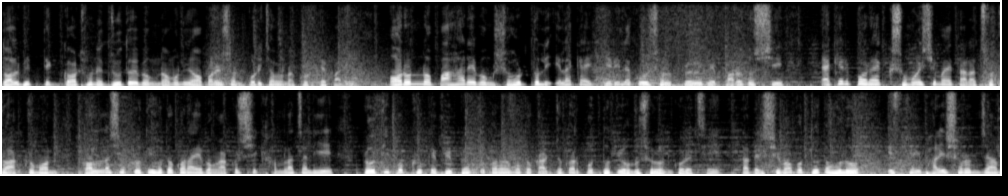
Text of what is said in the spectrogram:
দলভিত্তিক গঠনে দ্রুত এবং নমনীয় অপারেশন পরিচালনা করতে পারে। অরণ্য, পাহাড় এবং শহরতলি এলাকায় গেরিলা কৌশল প্রয়োগে পারদর্শী। একের পর এক সময়সীমায় তারা ছোট আক্রমণ, তল্লাশি প্রতিহত করা এবং আকস্মিক হামলা চালিয়ে প্রতিপক্ষকে বিভ্রান্ত করার মতো কার্যকর পদ্ধতি অনুশীলন করেছে। তাদের সীমাবদ্ধতা হল স্থায়ী ভারী সরঞ্জাম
